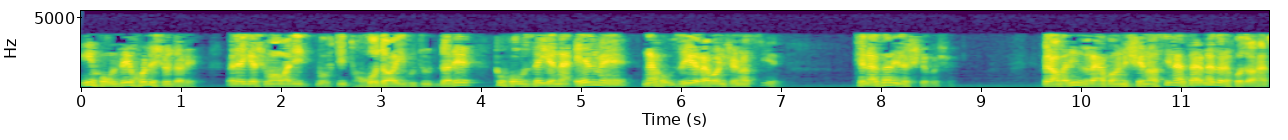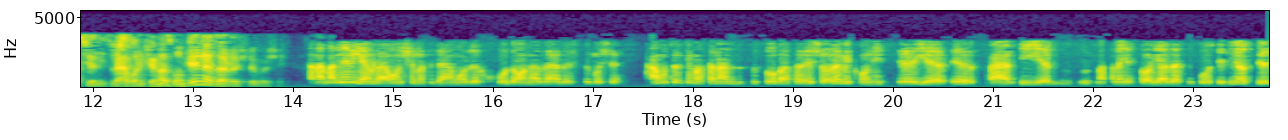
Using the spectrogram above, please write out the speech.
این حوزه خودش رو داره. ولی اگر شما آمدید گفتید خدایی وجود داره تو حوزه نه علمه نه حوزه روانشناسیه. که نظری داشته باشه. بنابراین روانشناسی نظر نداره خدا هست یا نیست. روانشناس ممکنه نظر داشته باشه. من نمیگم روانشناسی در مورد خدا نظر داشته باشه. همونطور که مثلا تو صحبت ها اشاره می‌کنید که یه فردی یه مثلا یه سوالی ازش می‌پرسید میاد توی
